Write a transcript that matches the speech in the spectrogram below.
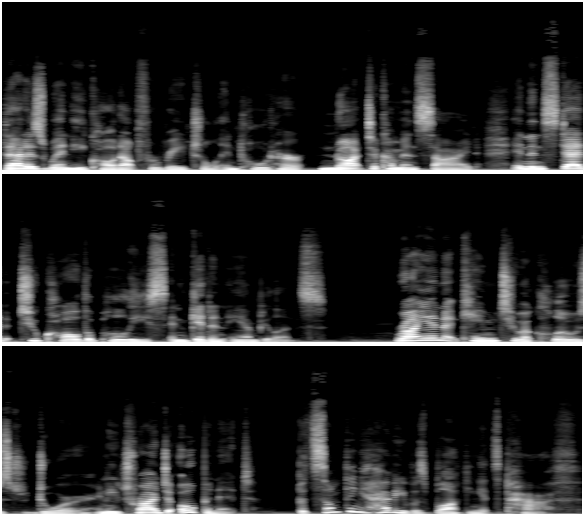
That is when he called out for Rachel and told her not to come inside and instead to call the police and get an ambulance. Ryan came to a closed door and he tried to open it, but something heavy was blocking its path.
